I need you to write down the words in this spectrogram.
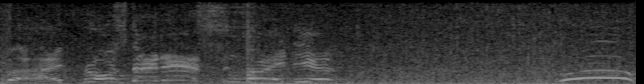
Behalt bloß dein Essen bei dir! Woo!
